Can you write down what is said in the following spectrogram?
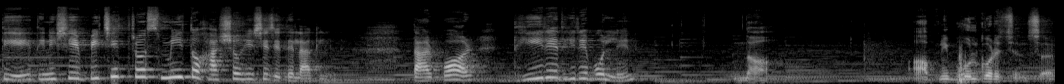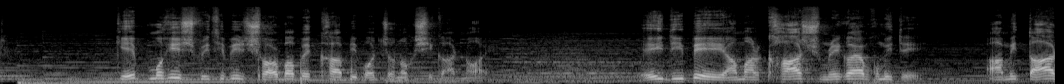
দিয়ে তিনি সেই বিচিত্র স্মিত হাস্য হেসে যেতে লাগলেন। তারপর ধীরে ধীরে বললেন না আপনি ভুল করেছেন স্যার। কেপ মহিষ পৃথিবীর সর্বাপেক্ষা বিপজ্জনক শিকার নয়। এই দ্বীপে আমার খাস মৃগয়া ভূমিতে আমি তার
